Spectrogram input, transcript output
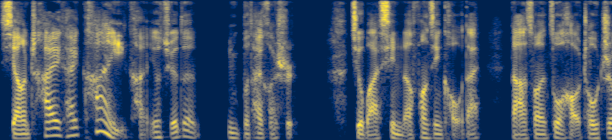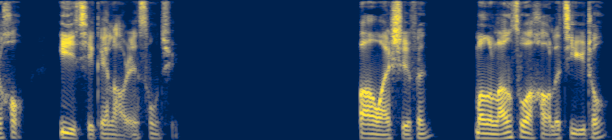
想拆开看一看，又觉得嗯不太合适。就把信呢放进口袋，打算做好粥之后一起给老人送去。傍晚时分，猛狼做好了鲫鱼粥，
